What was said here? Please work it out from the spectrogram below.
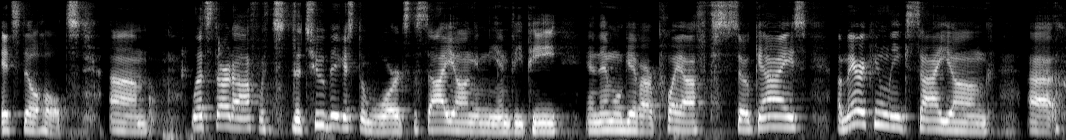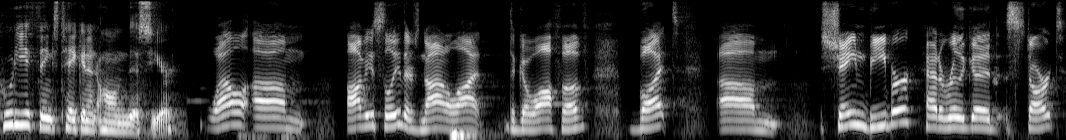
it still holds. Um, let's start off with the two biggest awards, the Cy Young and the MVP, and then we'll give our playoffs. So, guys, American League Cy Young, uh, who do you think's taking it home this year? Well, um, obviously, there's not a lot to go off of, but um, Shane Bieber had a really good start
